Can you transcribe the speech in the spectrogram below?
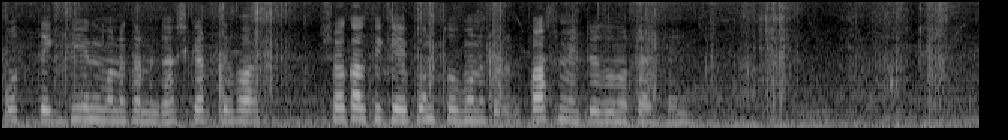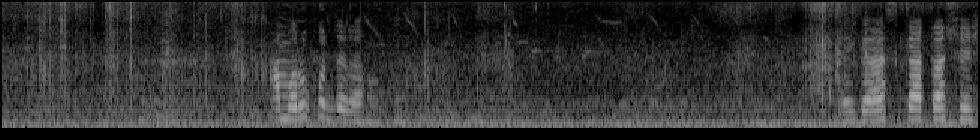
প্রত্যেক দিন মনে করেন ঘাস কাটতে হয়। সকাল থেকে এই পর্যন্ত মনে করেন পাঁচ মিনিটের জন্য টাইম পাইনি। আমার উপর দিয়ে রাখো। এই গাছ কাটা শেষ।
